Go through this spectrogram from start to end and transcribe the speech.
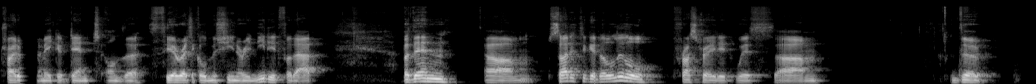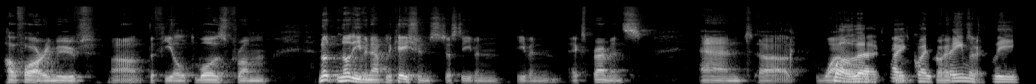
try to make a dent on the theoretical machinery needed for that. But then um, started to get a little frustrated with um, the how far removed uh, the field was from not not even applications, just even even experiments. And uh, well uh, quite quite ahead, famously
